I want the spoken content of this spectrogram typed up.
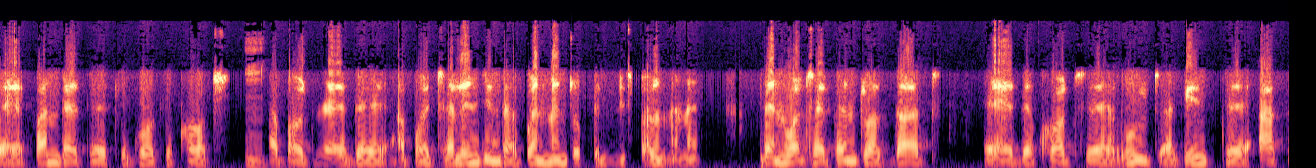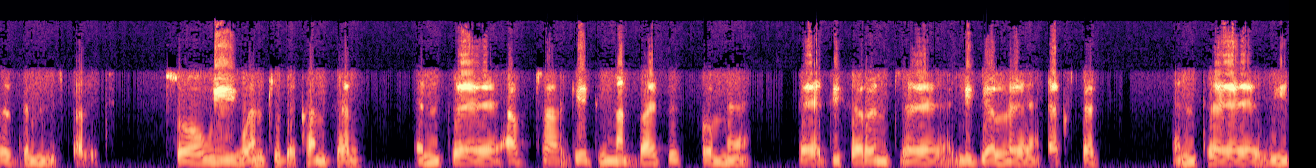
uh, funded uh, to go to court Mm. about uh, the appoint, challenging the appointment of the municipal manager. Then what happened was that uh, the court uh, ruled against uh, us as the municipality. So we went to the council, and uh, after getting advices from uh, uh, different uh, legal uh, experts, and uh, we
